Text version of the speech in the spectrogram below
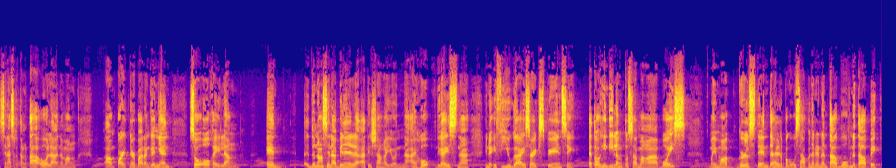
sinasakatang tao, wala namang um, partner, parang ganyan. So, okay lang. And doon ang sinabi nila ate siya ngayon na I hope guys na, you know, if you guys are experiencing, ito hindi lang to sa mga boys, may mga girls din dahil napag-uusapan na rin ng tabu na topic.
